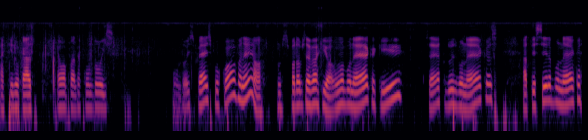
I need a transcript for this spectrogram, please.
aqui no caso é uma planta com dois com dois pés por cova, né? Ó, vocês podem observar aqui, ó, uma boneca aqui, certo? Duas bonecas, a terceira boneca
